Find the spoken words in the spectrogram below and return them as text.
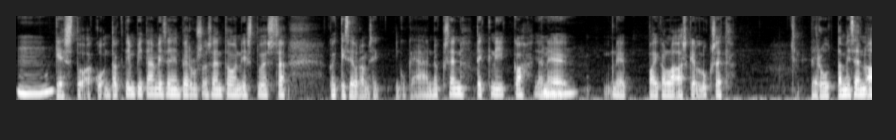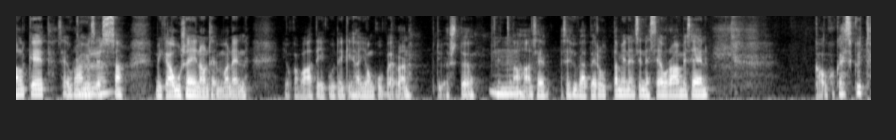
mm. kestoa kontaktin pitämiseen perusasentoon istuessa, kaikki seuraamisen niin käännöksen tekniikka ja mm. ne, ne paikalla askellukset, peruuttamisen alkeet seuraamisessa, Kyllä. mikä usein on semmoinen, joka vaatii kuitenkin ihan jonkun verran työstöä, mm. että saadaan se, se hyvä peruuttaminen sinne seuraamiseen. Kaukokäskyt.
